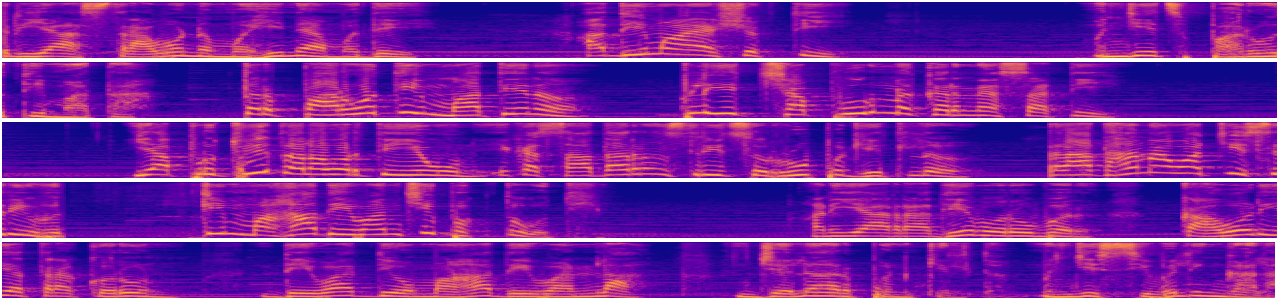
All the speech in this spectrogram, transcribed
तर या श्रावण महिन्यामध्ये अधिमाया शक्ती म्हणजेच पार्वती माता. तर पार्वती मातेनं आपली इच्छा पूर्ण करण्यासाठी या पृथ्वी तलावरती येऊन एका साधारण स्त्रीचं रूप घेतलं. राधा नावाची स्त्री होती. ती महादेवांची भक्त होती. आणि या राधेबरोबर कावड यात्रा करून देवादेव महादेवांना जल अर्पण केलं म्हणजे शिवलिंगाला.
